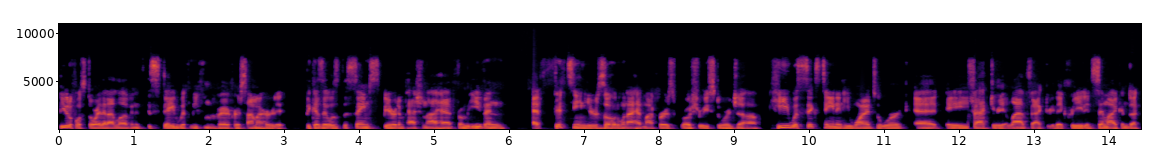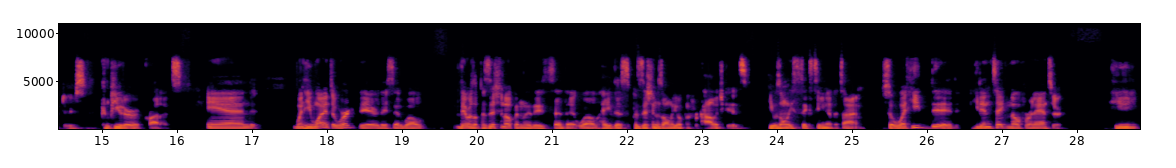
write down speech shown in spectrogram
beautiful story that I love, and it, it stayed with me from the very first time I heard it because it was the same spirit and passion I had from even at 15 years old when I had my first grocery store job. He was 16 and he wanted to work at a factory, a lab factory that created semiconductors, computer products. And when he wanted to work there, they said, well, there was a position open. And they said that, well, hey, this position is only open for college kids. He was only 16 at the time. So what he did, he didn't take no for an answer. He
